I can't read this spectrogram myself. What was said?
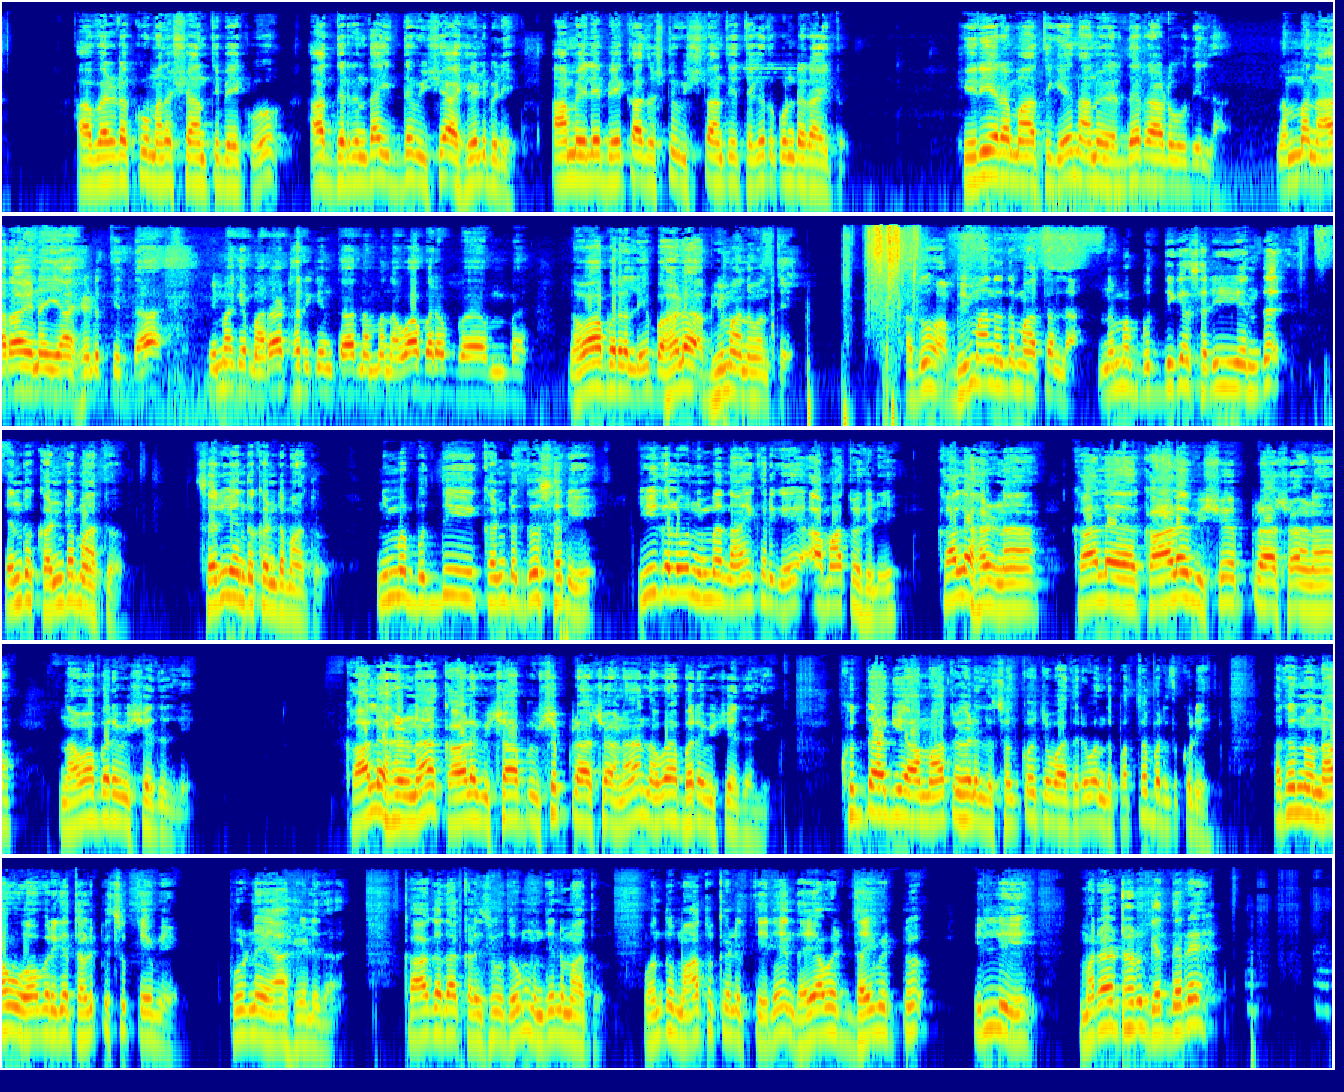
ಅವೆರಡಕ್ಕೂ ಮನಃಶಾಂತಿ ಬೇಕು. ಆದ್ದರಿಂದ ಇದ್ದ ವಿಷಯ ಹೇಳಿಬಿಡಿ. ಆಮೇಲೆ ಬೇಕಾದಷ್ಟು ವಿಶ್ರಾಂತಿ ತೆಗೆದುಕೊಂಡರಾಯಿತು. ಹಿರಿಯರ ಮಾತಿಗೆ ನಾನು ಎದುರಾಡುವುದಿಲ್ಲ. ನಮ್ಮ ನಾರಾಯಣಯ್ಯ ಹೇಳುತ್ತಿದ್ದ, ನಿಮಗೆ ಮರಾಠರಿಗಿಂತ ನಮ್ಮ ನವಾಬರ ನವಾಬರಲ್ಲಿ ಬಹಳ ಅಭಿಮಾನವಂತೆ. ಅದು ಅಭಿಮಾನದ ಮಾತಲ್ಲ, ನಮ್ಮ ಬುದ್ಧಿಗೆ ಸರಿ ಎಂದ, ಎಂದು ಕಂಡ ಮಾತು. ಸರಿ ಎಂದು ಕಂಡ ಮಾತು. ನಿಮ್ಮ ಬುದ್ಧಿ ಕಂಡದ್ದು ಸರಿ. ಈಗಲೂ ನಿಮ್ಮ ನಾಯಕರಿಗೆ ಆ ಮಾತು ಹೇಳಿ. ಕಾಲಹರಣ ಕಾಲ ಕಾಳ ವಿಷಪ್ರಾಶಾಣ ನವಾಭರ ವಿಷಯದಲ್ಲಿ. ಕಾಲಹರಣ ಕಾಳ ವಿಷ, ವಿಷಪ್ರಾಶಾಣ ನವಾಭರ ವಿಷಯದಲ್ಲಿ. ಖುದ್ದಾಗಿ ಆ ಮಾತು ಹೇಳಲು ಸಂಕೋಚವಾದರೆ ಒಂದು ಪತ್ರ ಬರೆದುಕೊಡಿ. ಅದನ್ನು ನಾವು ಅವರಿಗೆ ತಲುಪಿಸುತ್ತೇವೆ ಪೂರ್ಣಯ್ಯ ಹೇಳಿದ. ಕಾಗದ ಕಳಿಸುವುದು ಮುಂದಿನ ಮಾತು. ಒಂದು ಮಾತು ಕೇಳುತ್ತೇನೆ, ದಯವ, ದಯವಿಟ್ಟು ಇಲ್ಲಿ ಮರಾಠರು ಗೆದ್ದರೆ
